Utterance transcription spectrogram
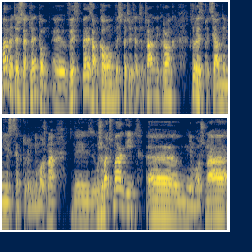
Mamy też zaklętą e, wyspę, zamkową wyspę, czyli ten centralny krąg, które jest specjalnym miejscem, w którym nie można y, używać magii, e, nie można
